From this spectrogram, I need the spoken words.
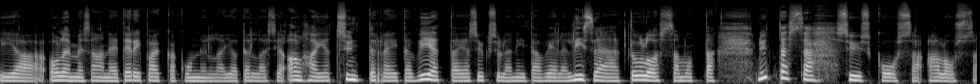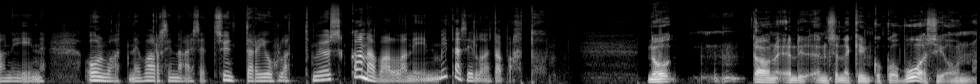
ja olemme saaneet eri paikkakunnilla jo tällaisia alhaajat synttereitä viettää ja syksyllä niitä on vielä lisää tulossa, mutta nyt tässä syyskuussa alussa niin ovat ne varsinaiset synttärijuhlat myös kanavalla, niin mitä silloin tapahtuu? No tämä on ensinnäkin koko vuosi on,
